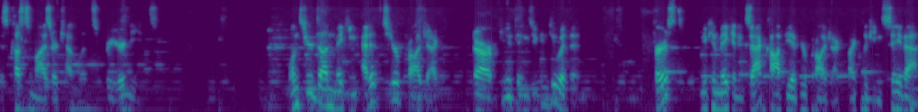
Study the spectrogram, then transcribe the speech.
is customize our templates for your needs. Once you're done making edits to your project, there are a few things you can do with it. First, you can make an exact copy of your project by clicking Save As,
